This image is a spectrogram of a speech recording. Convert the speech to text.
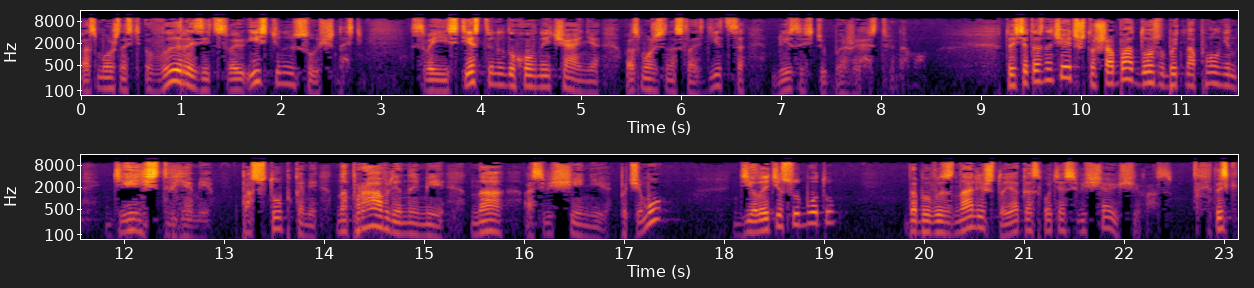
возможность выразить свою истинную сущность, свои естественные духовные чаяния, возможность насладиться близостью к Божественному. То есть это означает, что шаббат должен быть наполнен действиями – поступками, направленными на освящение. Почему? Делайте субботу, дабы вы знали, что я Господь, освящающий вас. То есть,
